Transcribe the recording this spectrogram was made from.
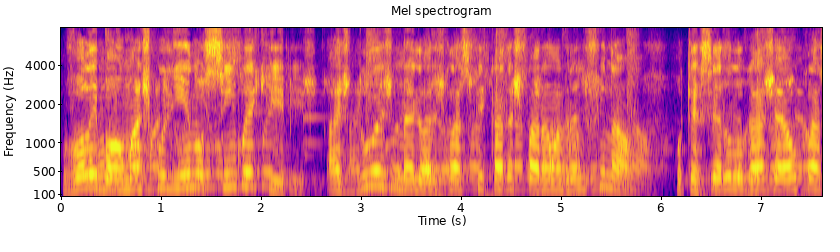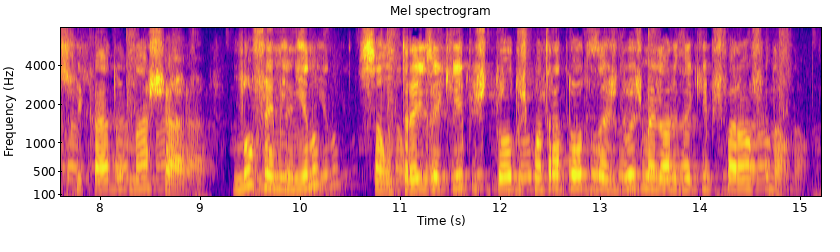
Voleibol masculino, cinco equipes. As duas melhores classificadas farão a grande final. O terceiro lugar já é o classificado na chave. No feminino, são três equipes, todos contra todos. As duas melhores equipes farão a final.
